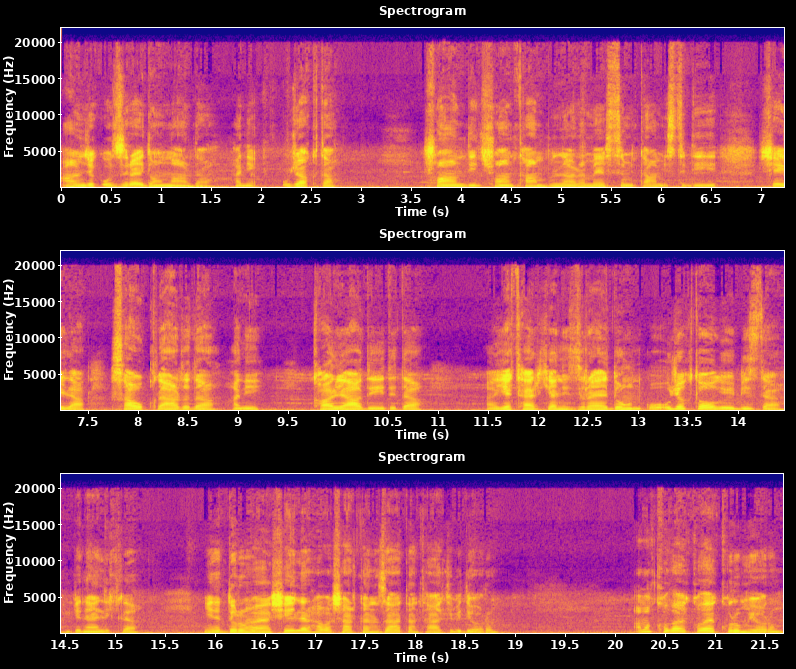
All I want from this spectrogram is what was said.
Ancak o ziraydonlarda hani ocakta. Şu an değil. Şu an tam bunların mevsimi tam istediği şeyler. Soğuklarda da hani kar yağdıydı da e, yeter ki hani ziraydon. O ocakta oluyor bizde genellikle. Yine durum e, şeyler hava şartlarını zaten takip ediyorum. Ama kolay kolay kurumuyorum.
